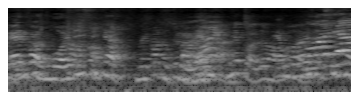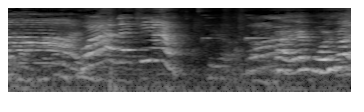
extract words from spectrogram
Ben gọi muối đi sinh nhật bảo em em muối đi sinh nhật phải em muối dậy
